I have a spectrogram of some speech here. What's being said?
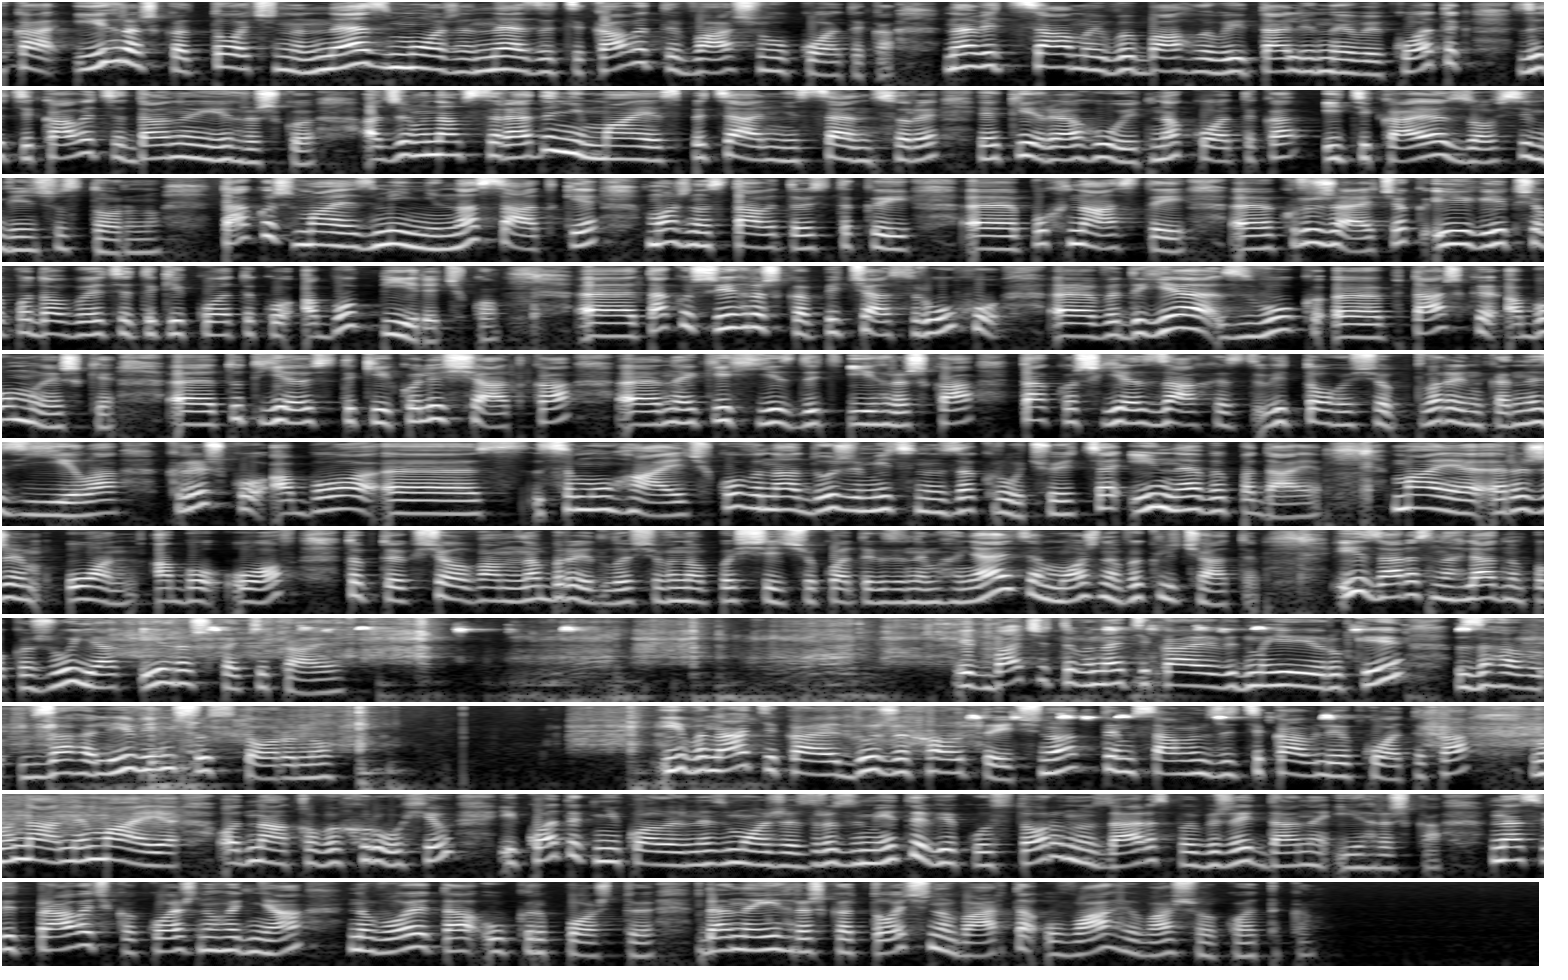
така іграшка точно не зможе не зацікавити вашого котика. Навіть самий вибагливий та лінивий котик зацікавиться даною іграшкою, адже вона всередині має спеціальні сенсори, які реагують на котика і тікає зовсім в іншу сторону. Також має змінні насадки, можна ставити ось такий е, пухнастий е, кружечок, якщо подобається такий котику, або пірячко. Е, також іграшка під час руху е, видає звук е, пташки або мишки. Е, тут є ось такі коліщатка, е, на яких їздить іграшка. Також є захист від того, щоб тваринка не з'їла кришку або е, саму гаєчку. Вона дуже міцно закручується і не випадає. Має режим on або off, тобто, якщо вам набридло, що воно пищить, що котик за ним ганяється, можна виключати. І зараз наглядно покажу, як іграшка тікає. Як бачите, вона тікає від моєї руки взагалі в іншу сторону. І вона тікає дуже хаотично, тим самим зацікавлює котика. Вона не має однакових рухів, і котик ніколи не зможе зрозуміти, в яку сторону зараз побіжить дана іграшка. У нас відправочка кожного дня новою та Укрпоштою. Дана іграшка точно варта уваги вашого котика.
